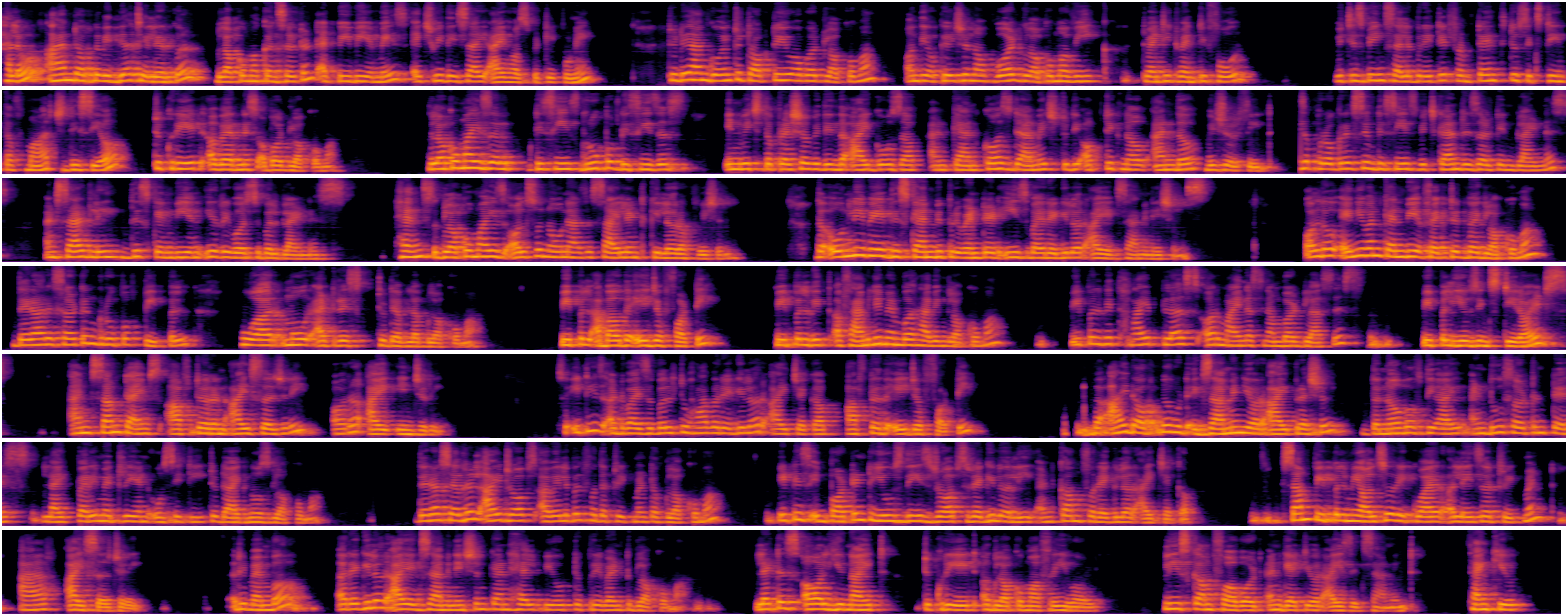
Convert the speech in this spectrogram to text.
Hello, I am Dr. Vidya Chelirkar, glaucoma consultant at PBMA's HV Desai Eye Hospital, Pune. Today I am going to talk to you about glaucoma on the occasion of World Glaucoma Week 2024, which is being celebrated from 10th to 16th of March this year to create awareness about glaucoma. Glaucoma is a disease, group of diseases in which the pressure within the eye goes up and can cause damage to the optic nerve and the visual field. It's a progressive disease which can result in blindness, and sadly, this can be an irreversible blindness. Hence, glaucoma is also known as a silent killer of vision. The only way this can be prevented is by regular eye examinations. Although anyone can be affected by glaucoma, there are a certain group of people who are more at risk to develop glaucoma. People above the age of 40, people with a family member having glaucoma, people with high plus or minus numbered glasses, people using steroids, and sometimes after an eye surgery or an eye injury. So it is advisable to have a regular eye checkup after the age of 40. The eye doctor would examine your eye pressure, the nerve of the eye, and do certain tests like perimetry and OCT to diagnose glaucoma. There are several eye drops available for the treatment of glaucoma. It is important to use these drops regularly and come for regular eye checkup. Some people may also require a laser treatment or eye surgery. Remember, a regular eye examination can help you to prevent glaucoma. Let us all unite to create a glaucoma-free world. Please come forward and get your eyes examined. Thank you.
